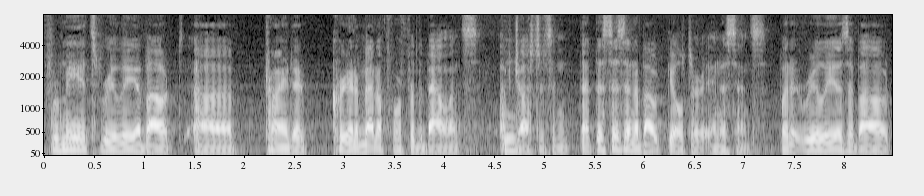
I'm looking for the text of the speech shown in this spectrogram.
for me, it's really about uh, trying to create a metaphor for the balance of justice, and that this isn't about guilt or innocence, but it really is about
